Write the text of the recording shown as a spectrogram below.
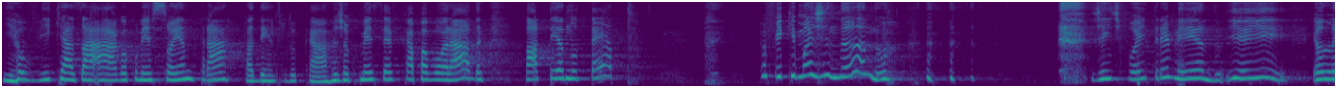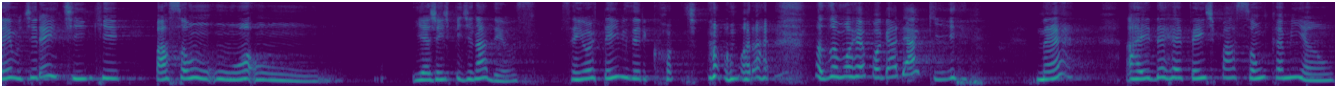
E eu vi que a água começou a entrar para dentro do carro. Eu já comecei a ficar apavorada, batendo no teto. Eu fico imaginando. Gente, foi tremendo. E aí, eu lembro direitinho que passou um, um, um e a gente pedindo a Deus. Senhor, tem misericórdia. Nós vamos, morar, nós vamos morrer afogados aqui. Né? Aí, de repente, passou um caminhão.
